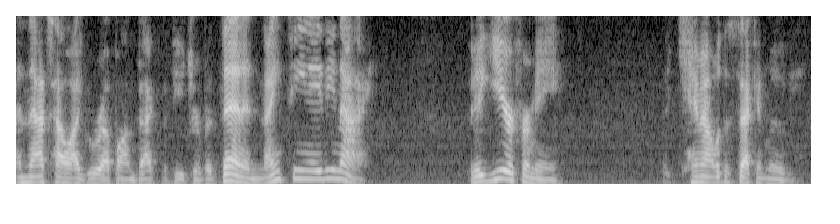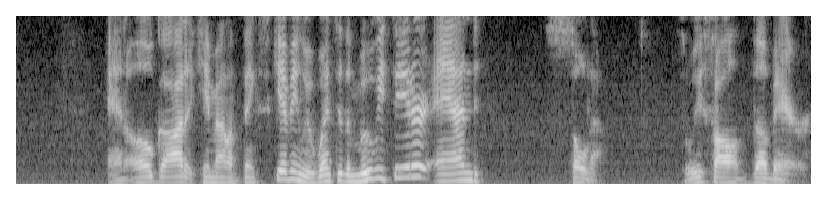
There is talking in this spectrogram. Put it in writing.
and that's how I grew up on Back to the Future. But then in 1989, big year for me. They came out with a second movie. And oh god, it came out on Thanksgiving. We went to the movie theater and sold out. So we saw The Bear.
